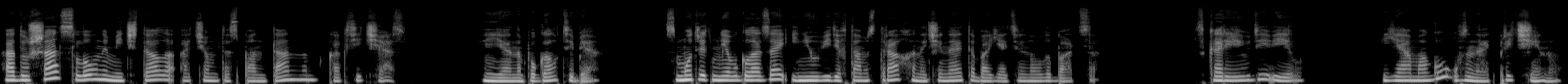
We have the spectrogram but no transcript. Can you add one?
А душа словно мечтала о чем-то спонтанном, как сейчас. «Я напугал тебя?» Смотрит мне в глаза и, не увидев там страха, начинает обаятельно улыбаться. Скорее удивил. Я могу узнать причину?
